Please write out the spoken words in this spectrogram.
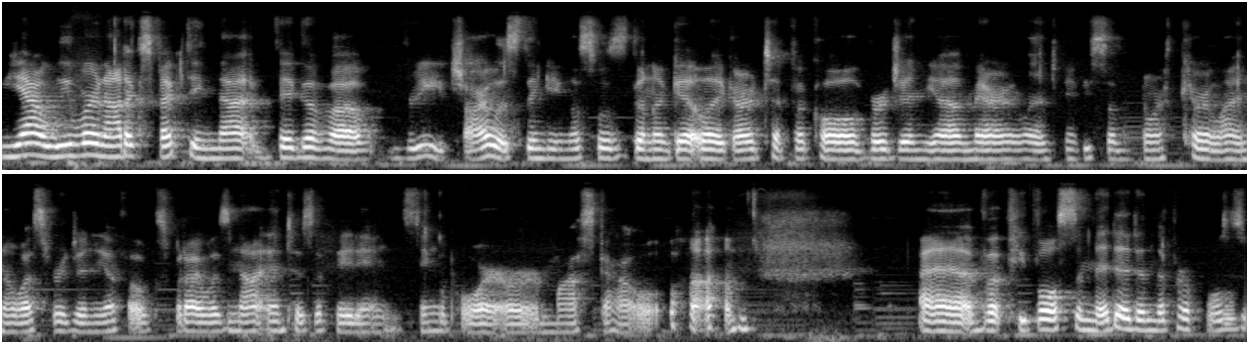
Yeah, we were not expecting that big of a reach. I was thinking this was going to get like our typical Virginia, Maryland, maybe some North Carolina, West Virginia folks, but I was not anticipating Singapore or Moscow. Um, uh, but people submitted and the proposals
